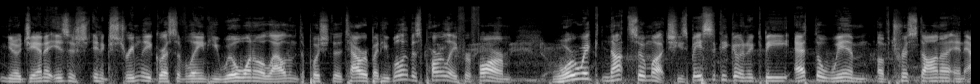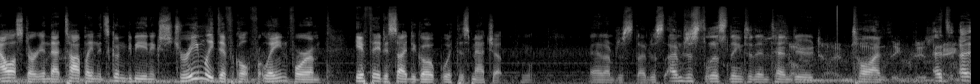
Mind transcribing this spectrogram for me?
you know Janna is a an extremely aggressive lane. He will want to allow them to push to the tower, but he will have his parlay for farm. Warwick, not so much. He's basically going to be at the whim of Tristana and Alistar in that top lane. It's going to be an extremely difficult lane for him if they decide to go with this matchup. And I'm just, I'm just, I'm just listening to Nintendo taunt. It's, I,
